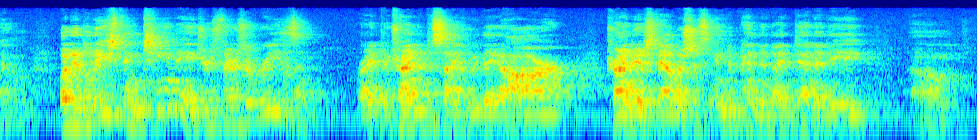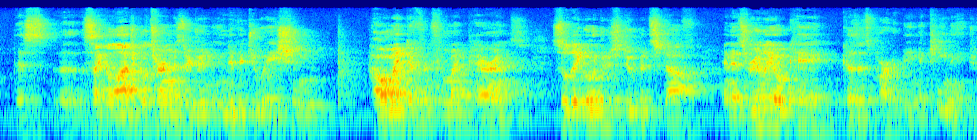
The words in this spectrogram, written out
them. But at least in teenagers, there's a reason, right? They're trying to decide who they are, trying to establish this independent identity, this the psychological term is they're doing individuation. How am I different from my parents? So they go do stupid stuff and it's really okay because it's part of being a teenager.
